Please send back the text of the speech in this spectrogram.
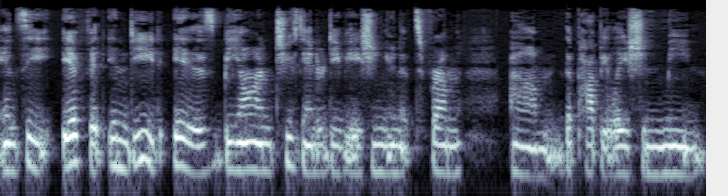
and see if it indeed is beyond two standard deviation units from um, the population mean.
